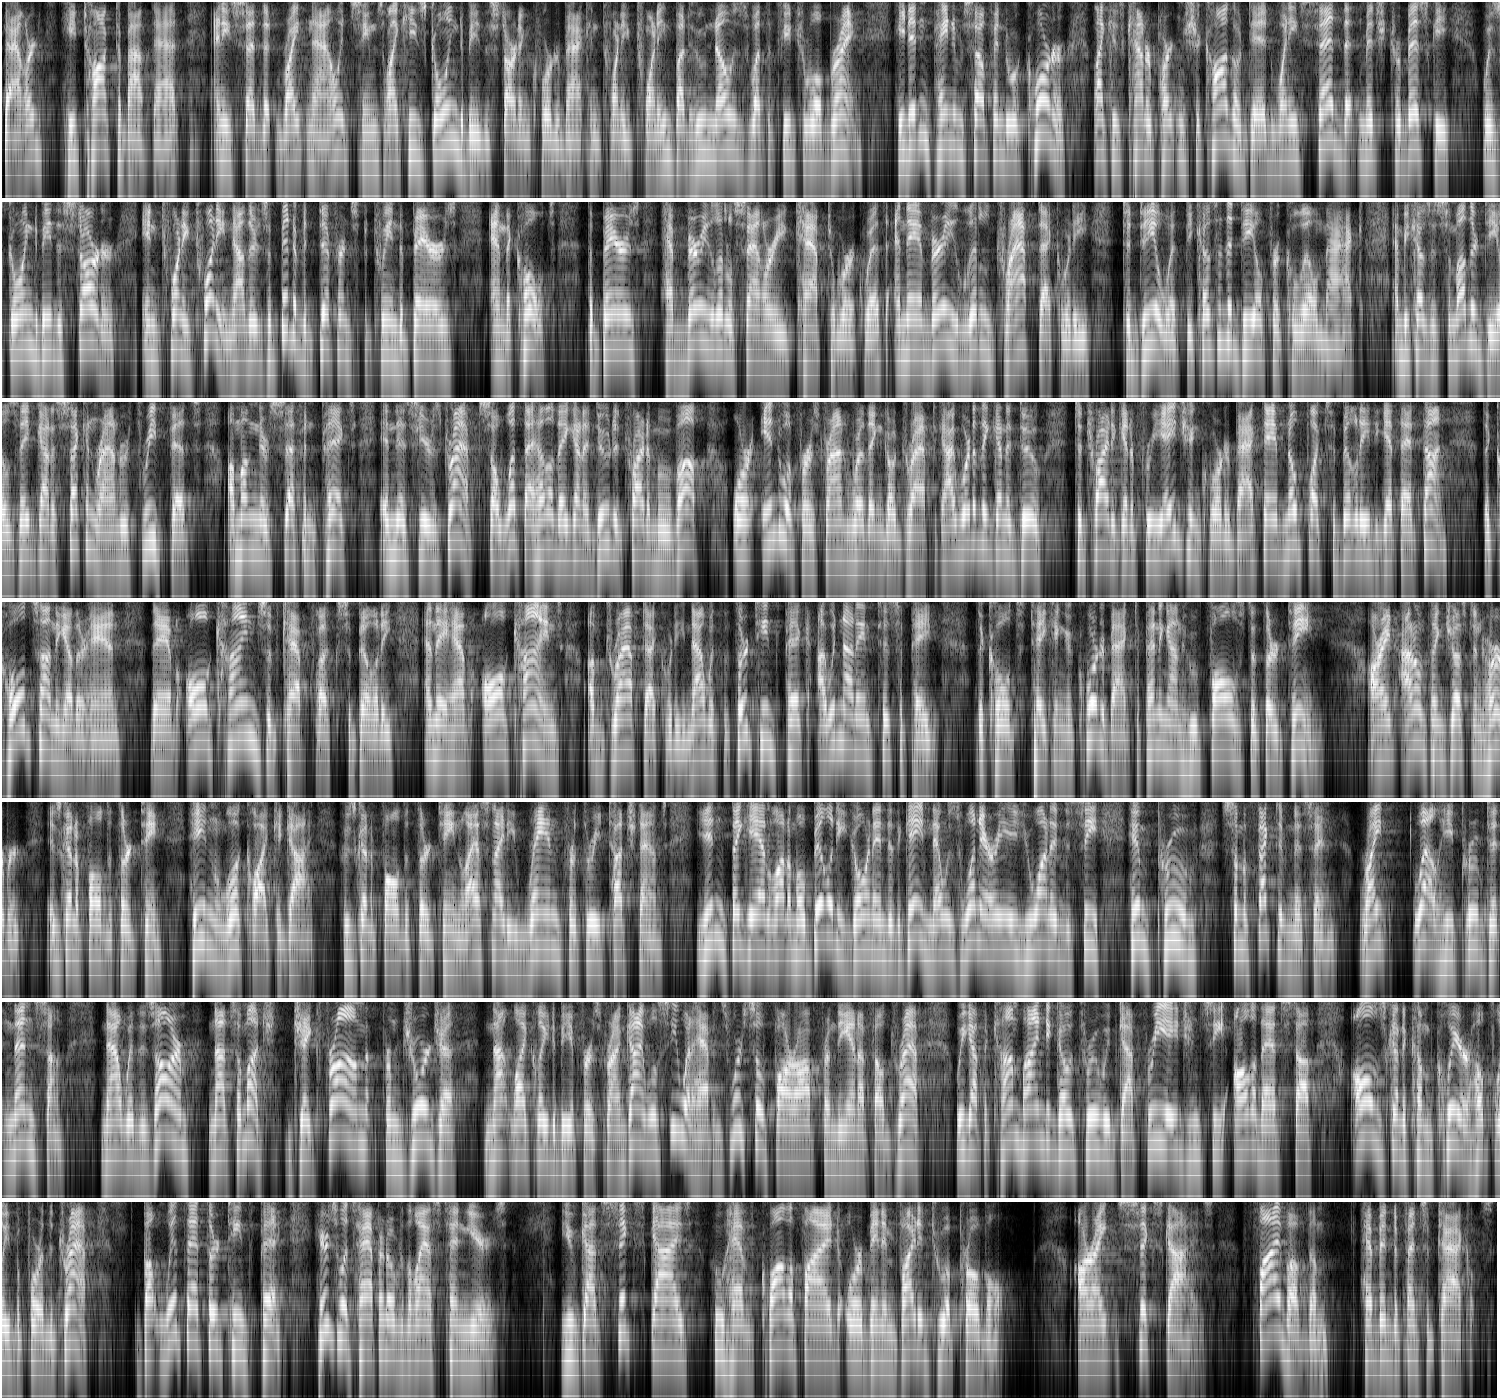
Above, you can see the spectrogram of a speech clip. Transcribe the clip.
Ballard, he talked about that, and he said that right now it seems like he's going to be the starting quarterback in 2020, but who knows what the future will bring. He didn't paint himself into a corner like his counterpart in Chicago did when he said that Mitch Trubisky was going to be the starter in 2020. Now, there's a bit of a difference between the Bears and the Colts. The Bears have very little salary cap to work with, and they have very little draft equity to deal with because of the deal for Khalil Mack and because of some other deals, they've got a second rounder, three fifths among their seven picks in this year's draft. So what the hell are they going to do to try to move up or into a first round where they can go draft a guy? What are they going to do to try to get a free agent quarterback? They have no flexibility to get that done. The Colts, on the other hand, they have all kinds of cap flexibility and they have all kinds of draft equity. Now, with the 13th pick, I would not anticipate the Colts taking a quarterback, depending on who falls to 13. All right, I don't think Justin Herbert is going to fall to 13. He didn't look like a guy who's going to fall to 13. Last night he ran for three touchdowns. You didn't think he had a lot of mobility going into the game. That was one area you wanted to see him prove some effectiveness in, right? Well, he proved it and then some. Now, with his arm, not so much. Jake Fromm from Georgia, not likely to be a first round guy. We'll see what happens. We're so far off from the NFL draft. We got the combine to go through, we've got free agency, all of that stuff. All is going to come clear, hopefully, before the draft. But with that 13th pick, here's what's happened over the last 10 years. You've got six guys who have qualified or been invited to a Pro Bowl. All right, six guys. Five of them have been defensive tackles.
